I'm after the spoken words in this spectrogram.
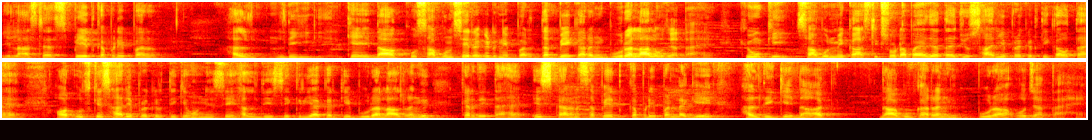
ये लास्ट है, सफ़ेद कपड़े पर हल्दी के दाग को साबुन से रगड़ने पर दब्बे का रंग भूरा लाल हो जाता है, क्योंकि साबुन में कास्टिक सोडा पाया जाता है जो सारी प्रकृति का होता है और उसके सारे प्रकृति के होने से हल्दी से क्रिया करके बुरा लाल रंग कर देता है। इस कारण सफ़ेद कपड़े पर लगे हल्दी के दाग, दागों का रंग पूरा हो जाता है।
